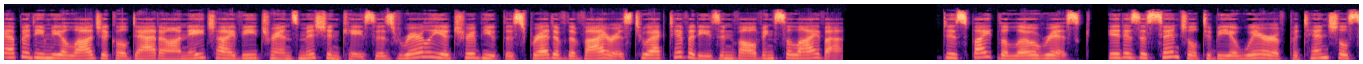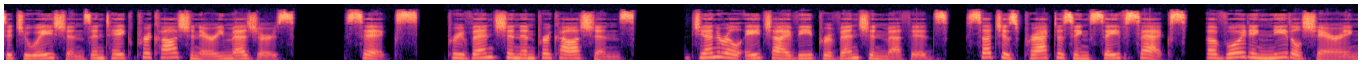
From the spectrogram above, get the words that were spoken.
Epidemiological data on HIV transmission cases rarely attribute the spread of the virus to activities involving saliva. Despite the low risk, it is essential to be aware of potential situations and take precautionary measures. 6. Prevention and precautions. General HIV prevention methods, such as practicing safe sex, avoiding needle sharing,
